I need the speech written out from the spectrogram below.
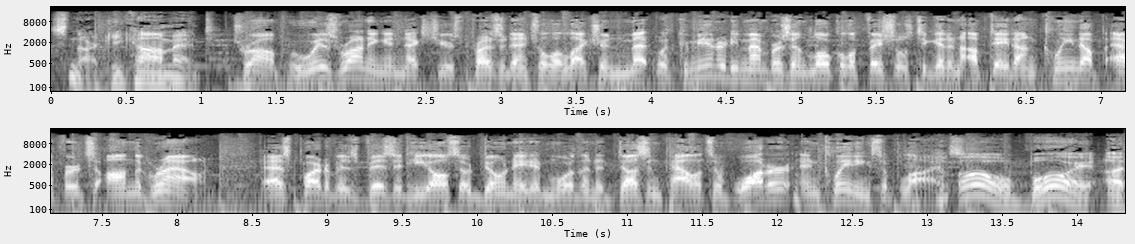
snarky comment. Trump, who is running in next year's presidential election, met with community members and local officials to get an update on cleanup efforts on the ground. As part of his visit, he also donated more than a dozen pallets of water and cleaning supplies. Oh boy, a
